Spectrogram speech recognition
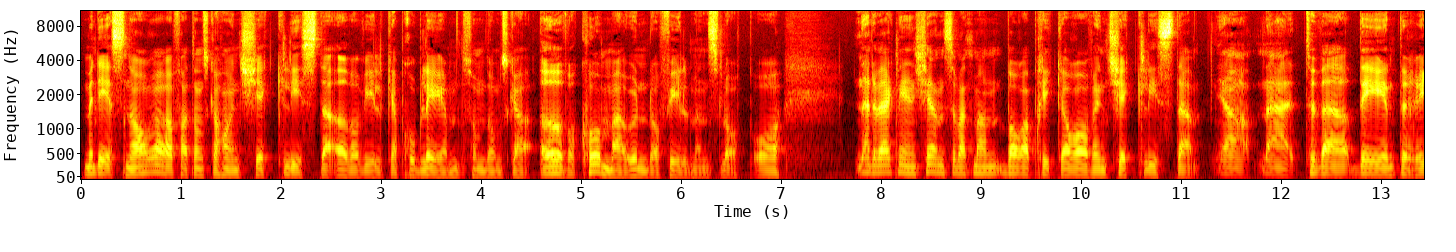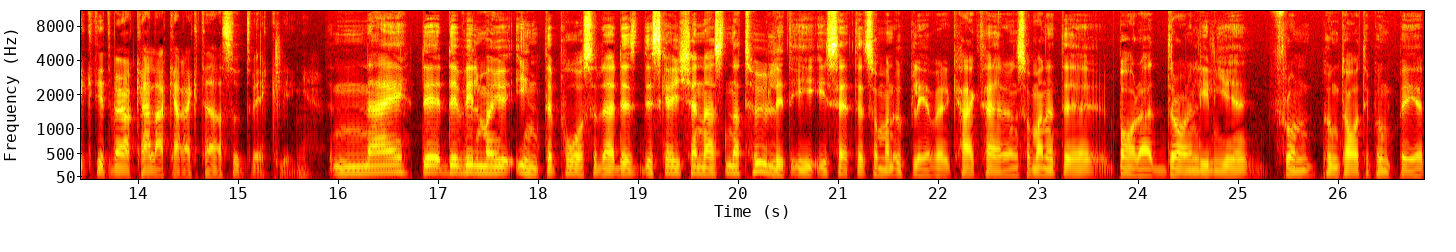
Men det är snarare för att de ska ha en checklista över vilka problem som de ska överkomma under filmens lopp. Och när det verkligen känns som att man bara prickar av en checklista. Ja, nej, tyvärr, det är inte riktigt vad jag kallar karaktärsutveckling. Nej, det, det vill man ju inte på sådär. Det, det ska ju kännas naturligt i, i sättet som man upplever karaktären. Så man inte bara drar en linje från punkt A till punkt B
